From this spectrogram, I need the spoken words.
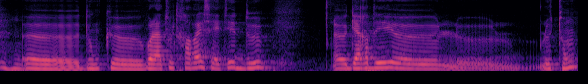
Mhm. donc voilà, tout le travail, ça a été de garder le, ton.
